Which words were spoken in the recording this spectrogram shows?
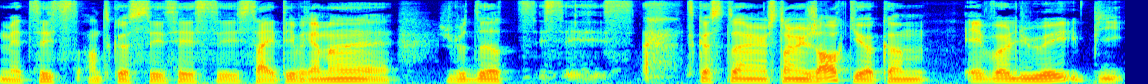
mais tu sais, en tout cas, c'est, c'est, c'est, ça a été vraiment... euh, je veux dire, c'est, c'est- en tout cas, c'est un, c'est un genre qui a comme évolué, puis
